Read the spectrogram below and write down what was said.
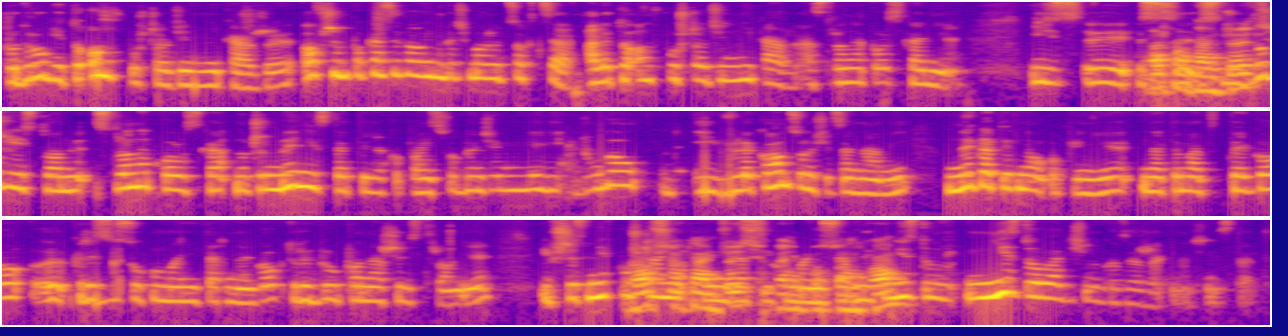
po drugie to on wpuszczał dziennikarzy, owszem pokazywał im być może co chce, ale to on wpuszczał dziennikarzy, a strona polska nie. I z, y, z, z drugiej strony strona polska, znaczy my niestety jako państwo będziemy mieli długą i wlekącą się za nami negatywną opinię na temat tego y, kryzysu humanitarnego, który był po naszej stronie i przez niewpuszczanie organizacji humanitarnych nie, zdo, nie zdołaliśmy go zażegnać niestety.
